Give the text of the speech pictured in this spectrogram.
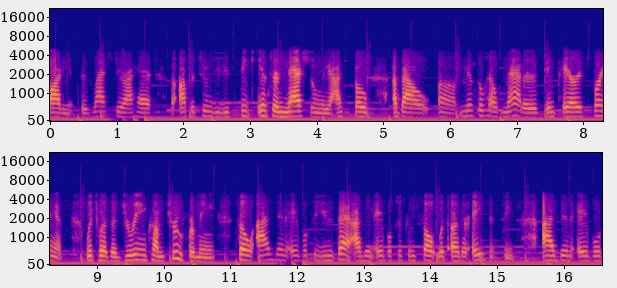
audiences. Last year, I had the opportunity to speak internationally. I spoke about uh, mental health matters in Paris, France, which was a dream come true for me. So I've been able to use that. I've been able to consult with other agencies. I've been able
